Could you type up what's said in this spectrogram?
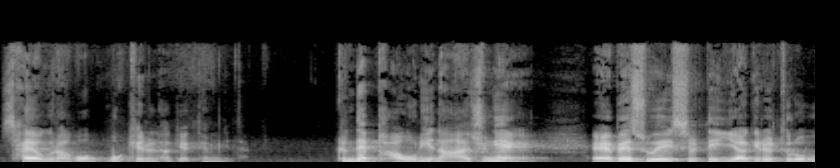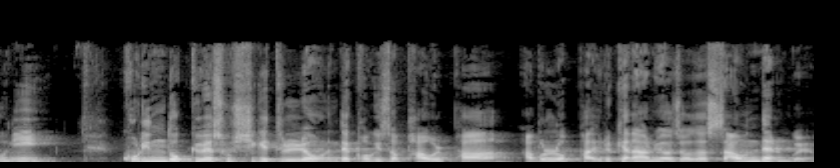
사역을 하고 목회를 하게 됩니다. 그런데 바울이 나중에 에베소에 있을 때 이야기를 들어보니 고린도 교회 소식이 들려오는데 거기서 바울파, 아볼로파 이렇게 나누어져서 싸운다는 거예요.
